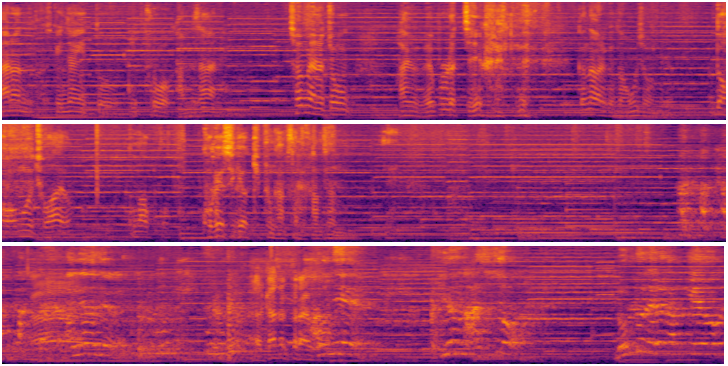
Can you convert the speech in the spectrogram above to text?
나는 굉장히 또 이 프로가 감사한. 처음에는 조금 아유 왜 불렀지 그랬는데 끝나가니까 너무 좋은데. 너무 좋아요. 고맙고 고개 숙여 깊은 감사합니다. 감사합니다. 아, 가족들하고. 아버님 기억나시죠? 놀러 내려갈게요.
